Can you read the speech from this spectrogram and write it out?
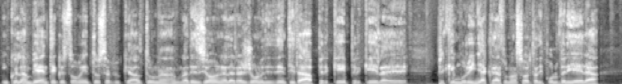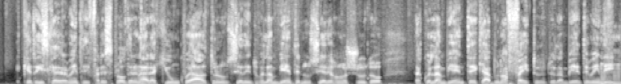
in quell'ambiente in questo momento sia più che altro una, un'adesione alle ragioni di identità perché, perché, la, perché Mourinho ha creato una sorta di polveriera che rischia veramente di far esplodere in aria chiunque altro non sia dentro quell'ambiente, non sia riconosciuto da quell'ambiente, che abbia un affetto dentro quell'ambiente. Quindi uh-huh.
